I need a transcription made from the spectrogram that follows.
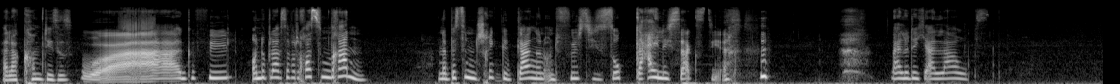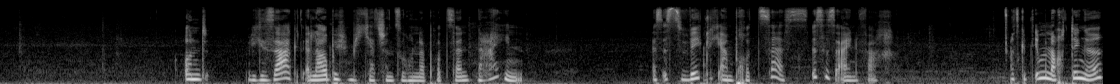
Weil da kommt dieses Gefühl und du bleibst aber trotzdem dran. Und dann bist du einen Schritt gegangen und fühlst dich so geil, ich sag's dir. Weil du dich erlaubst. Und wie gesagt, erlaube ich mich jetzt schon zu 100 Prozent? Nein. Es ist wirklich ein Prozess. Ist es einfach es gibt immer noch Dinge,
